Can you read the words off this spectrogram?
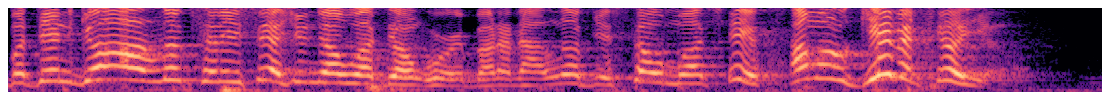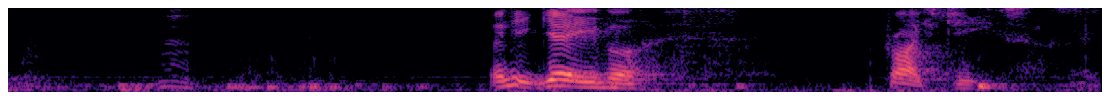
But then God looks and He says, You know what? Don't worry about it. I love you so much. Here, I'm going to give it to you. And He gave us Christ Jesus.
